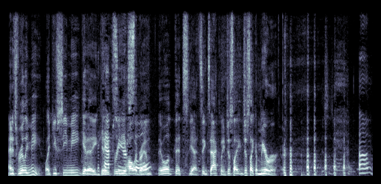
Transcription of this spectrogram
And it's really me. Like you see me get a To get a 3D your hologram. soul? Well, it's yeah, it's exactly just like just like a mirror. Um,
